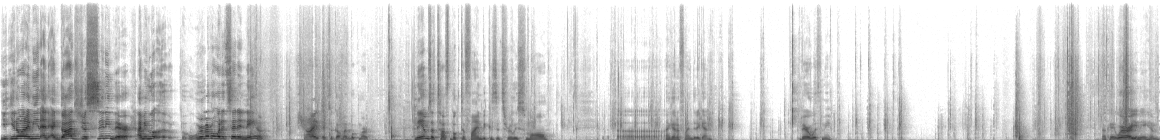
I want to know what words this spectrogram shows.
You, you know what I mean? And, and God's just sitting there. I mean, look, remember what it said in Nahum. Oh, I, I took out my bookmark. Nahum's a tough book to find because it's really small. Uh, I gotta find it again. Bear with me. Okay, where are you, Nahum?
